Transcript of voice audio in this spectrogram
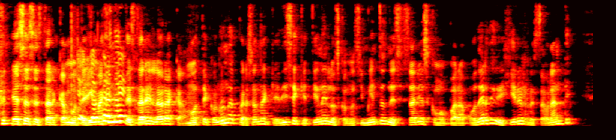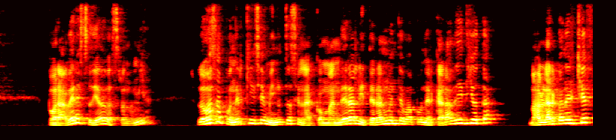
Eso es estar camote. Yo- yo creo Imagínate que- estar en la hora camote con una persona que dice que tiene los conocimientos necesarios como para poder dirigir el restaurante por haber estudiado gastronomía. Lo vas a poner 15 minutos en la comandera, literalmente va a poner cara de idiota, va a hablar con el chef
